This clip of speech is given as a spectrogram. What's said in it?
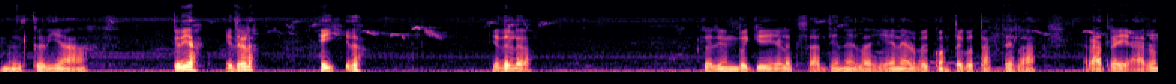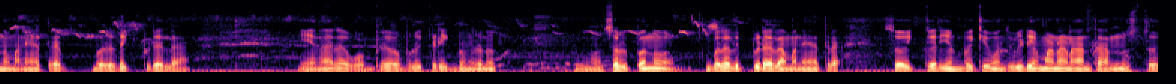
ಆಮೇಲೆ ಕರಿಯ. ಕರಿಯ ಎದ್ದೇಳ ಹೇಯ್ ಎದ ಎದ್ದೇಳ ಕರುವಿನ ಬಗ್ಗೆ ಹೇಳೋಕ್ಕೆ ಸಾಧ್ಯನೇ ಇಲ್ಲ. ಏನು ಹೇಳಬೇಕು ಅಂತ ಗೊತ್ತಾಗ್ತಾ ಇಲ್ಲ. ರಾತ್ರಿ ಯಾರೂ ಮನೆ ಹತ್ರ ಬರೋದಕ್ಕೆ ಬಿಡೋಲ್ಲ. ಏನಾರ ಒಬ್ಬರೇ ಒಬ್ಬರು ಕಡೆಗೆ ಬಂದ್ರೂ ಸ್ವಲ್ಪನೂ ಬರೋದಕ್ಕೆ ಬಿಡೋಲ್ಲ ಮನೆ ಹತ್ರ. ಸೊ ಕರಿಯನ ಬಗ್ಗೆ ಒಂದು ವಿಡಿಯೋ ಮಾಡೋಣ ಅಂತ ಅನ್ನಿಸ್ತು.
